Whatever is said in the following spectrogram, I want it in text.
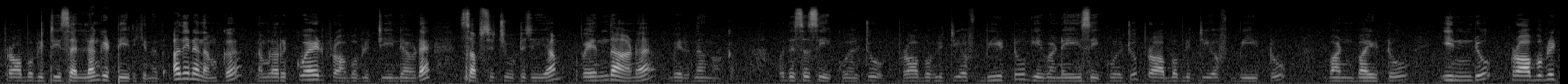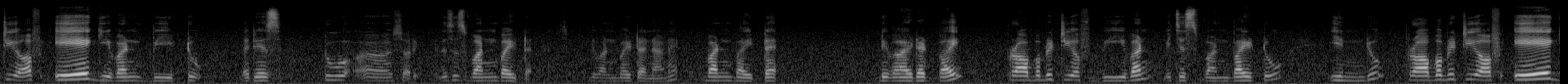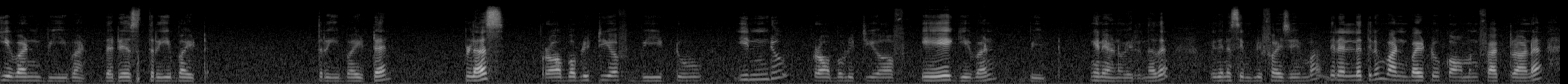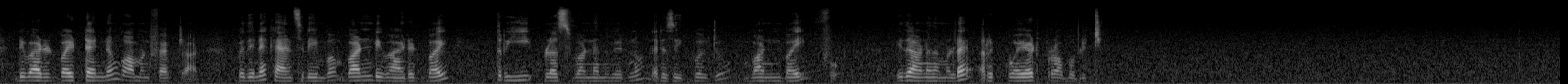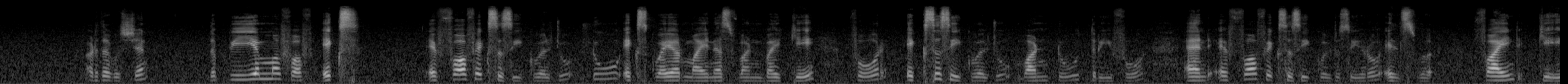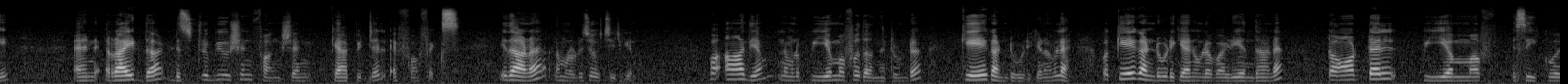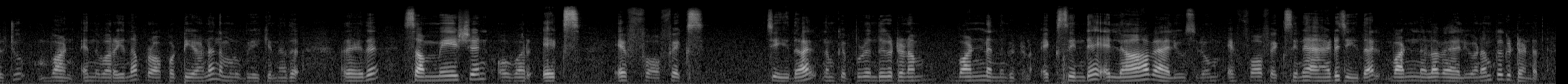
പ്രോബബിലിറ്റീസ് എല്ലാം കിട്ടിയിരിക്കുന്നത്. അതിനെ നമുക്ക് നമ്മൾ റിക്വയർഡ് പ്രോബബിലിറ്റീന്റെ അവിടെ സബ്സ്റ്റിറ്റ്യൂട്ട് ചെയ്യാം. അപ്പോൾ എന്താണ് വരുന്നത് നോക്കാം. അപ്പോൾ this is equal to probability of B two given A is equal to probability of B two one by two into probability of A given B two that is two sorry this is one by ten ഇത് one by ten ആണ് one by ten divided by probability of b1 which is 1 by 2 into probability of a given b1 that is 3 by 10 3 by 10 plus probability of b2 into probability of a given b2 ഇങ്ങനെയാണ് വരുന്നത് ഇതിനെ simplify ചെയ്യുമ്പോൾ ഇതിലെല്ലാത്തിലും one by two common ഫാക്ടറാണ് divided by ടെന്നും common ഫാക്ടറാണ് അപ്പോൾ ഇതിനെ ക്യാൻസൽ ചെയ്യുമ്പോൾ one divided by three plus one എന്ന് വരുന്നു. That is equal to one by four ഇതാണ് നമ്മളുടെ റിക്വയേർഡ് പ്രോബബിലിറ്റി അടുത്ത question the P M F of X F of X is equal to two X square minus one by K for x is equal to one two three four and F of X is equal to zero elsewhere. Find K and write the distribution function capital F of X ഇതാണ് നമ്മളോട് ചോദിച്ചിരിക്കുന്നത്. അപ്പോൾ ആദ്യം നമ്മൾ P M F തന്നിട്ടുണ്ട്. K കണ്ടുപിടിക്കണം അല്ലേ? അപ്പോൾ കെ കണ്ടുപിടിക്കാനുള്ള വഴി എന്താണ്? Total P M F is equal to one എന്ന് പറയുന്ന പ്രോപ്പർട്ടിയാണ് നമ്മൾ ഉപയോഗിക്കുന്നത്. അതായത് summation over X F of X ചെയ്താൽ നമുക്ക് എപ്പോഴും എന്ത് കിട്ടണം? വൺ എന്ന് കിട്ടണം. എക്സിന്റെ എല്ലാ വാല്യൂസിലും എഫ് ഓഫ് എക്സിനെ ആഡ് ചെയ്താൽ വൺ എന്നുള്ള വാല്യൂ ആണ് നമുക്ക് കിട്ടേണ്ടത്.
